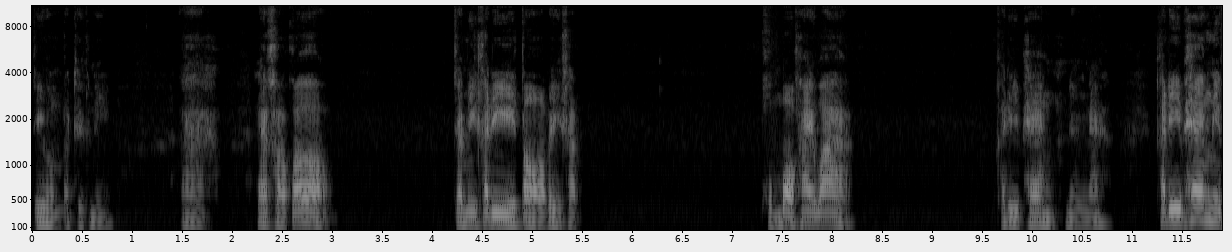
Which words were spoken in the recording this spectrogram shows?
ที่ผมบันทึกนี้ อ่า แล้วเขาก็จะมีคดีต่อไปครับ ผมบอกให้ว่า คดีแพ่งหนึ่งนะ คดีแพ่งนี่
